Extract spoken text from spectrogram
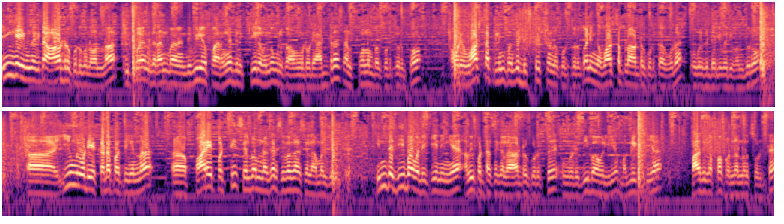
நீங்க இவங்க கிட்ட ஆர்டர் கொடுக்கணும்னா இப்போ இந்த ரன் இந்த வீடியோ பாருங்க. இதில் கீழே வந்து உங்களுக்கு அவங்களுடைய அட்ரஸ் அண்ட் ஃபோன் நம்பர் கொடுத்துருக்கோம். அவங்களுடைய வாட்ஸ்அப் லிங்க் வந்து டிஸ்கிரிப்ஷனில் கொடுத்துருக்கோம். நீங்கள் வாட்ஸ்அப்பில் ஆர்டர் கொடுத்தா கூட உங்களுக்கு டெலிவரி வந்துடும் இவங்களுடைய கடை பார்த்தீங்கன்னா பாறைப்பட்டி செல்வம் நகர் சிவகாசியில் அமைஞ்சிருக்கு. இந்த தீபாவளிக்கு நீங்கள் அபிப்பட்டாசுகள் ஆர்டர் கொடுத்து உங்களுடைய தீபாவளியை மகிழ்ச்சியாக பாதுகாப்பாக கொண்டாடணும்னு சொல்லிட்டு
